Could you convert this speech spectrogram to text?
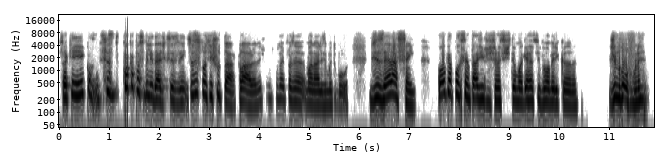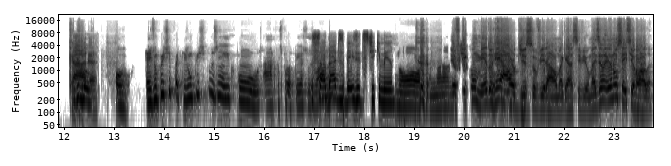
Só que aí, como- vocês- qual que é a possibilidade que vocês veem? Se vocês fossem chutar, claro, a gente não consegue fazer uma análise muito boa. De 0 a 100, qual que é a porcentagem de chance de ter uma guerra civil americana? De novo, né? Cara, Pô, teve um princípio, teve um princípiozinho aí com os aspas, protestos lá. né? Saudades Based Stickman. Nossa, mano. eu fiquei com medo real disso virar uma guerra civil, mas eu, eu não sei se rola.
